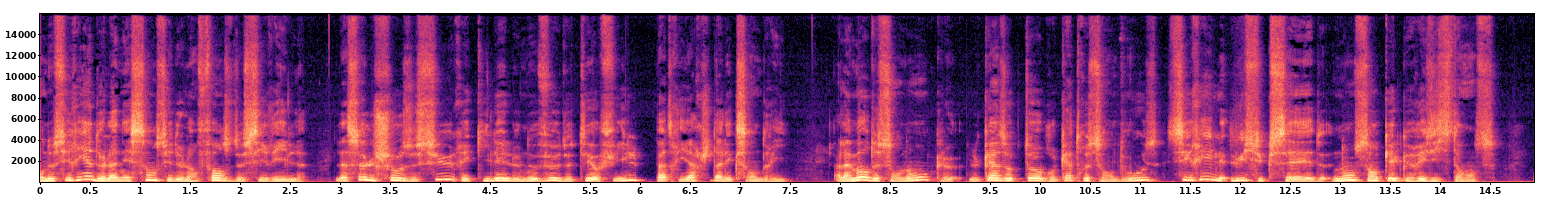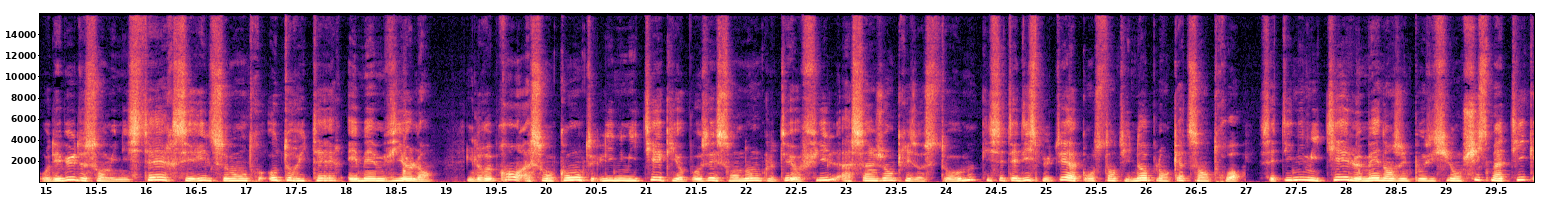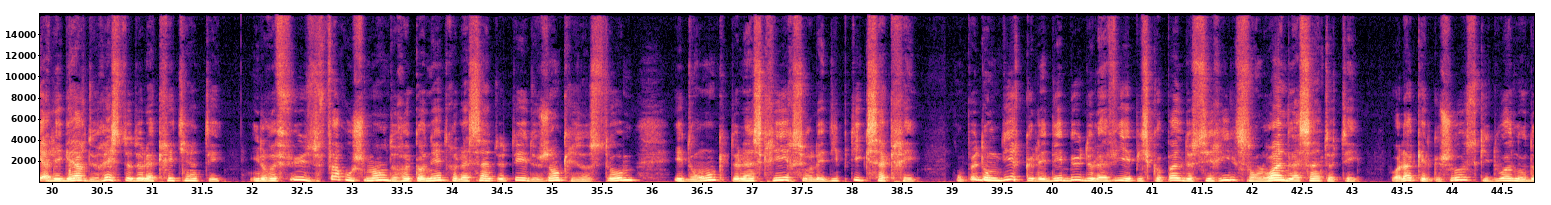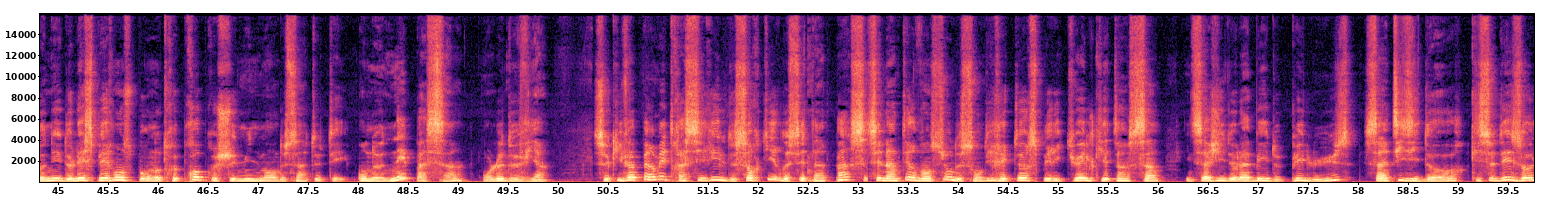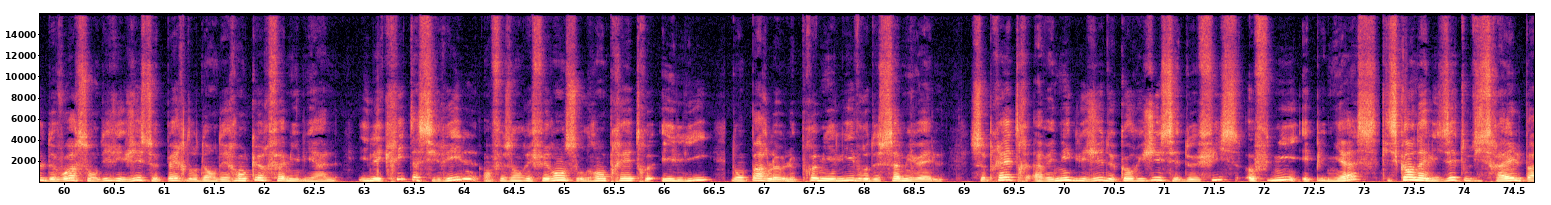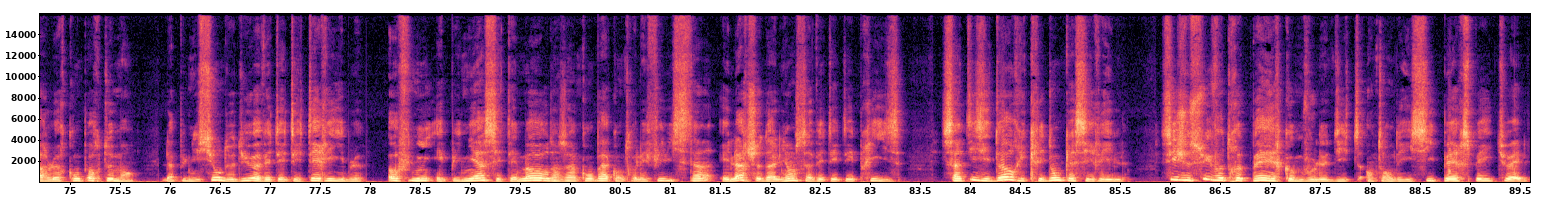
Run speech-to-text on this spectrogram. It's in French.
On ne sait rien de la naissance et de l'enfance de Cyril. La seule chose sûre est qu'il est le neveu de Théophile, patriarche d'Alexandrie. À la mort de son oncle, le 15 octobre 412, Cyril lui succède, non sans quelque résistance. Au début de son ministère, Cyril se montre autoritaire et même violent. Il reprend à son compte l'inimitié qui opposait son oncle Théophile à Saint Jean Chrysostome, qui s'était disputé à Constantinople en 403. Cette inimitié le met dans une position schismatique à l'égard du reste de la chrétienté. Il refuse farouchement de reconnaître la sainteté de Jean Chrysostome et donc de l'inscrire sur les diptyques sacrés. On peut donc dire que les débuts de la vie épiscopale de Cyril sont loin de la sainteté. Voilà quelque chose qui doit nous donner de l'espérance pour notre propre cheminement de sainteté. On ne naît pas saint, on le devient. Ce qui va permettre à Cyril de sortir de cette impasse, c'est l'intervention de son directeur spirituel qui est un saint. Il s'agit de l'abbé de Péluse, saint Isidore, qui se désole de voir son dirigé se perdre dans des rancœurs familiales. Il écrit à Cyril, en faisant référence au grand prêtre Élie, dont parle le premier livre de Samuel. Ce prêtre avait négligé de corriger ses deux fils, Ophni et Pignas, qui scandalisaient tout Israël par leur comportement. La punition de Dieu avait été terrible. Ophni et Pignas étaient morts dans un combat contre les Philistins et l'arche d'alliance avait été prise. Saint Isidore écrit donc à Cyril Si je suis votre père, comme vous le dites, entendez ici père spirituel,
